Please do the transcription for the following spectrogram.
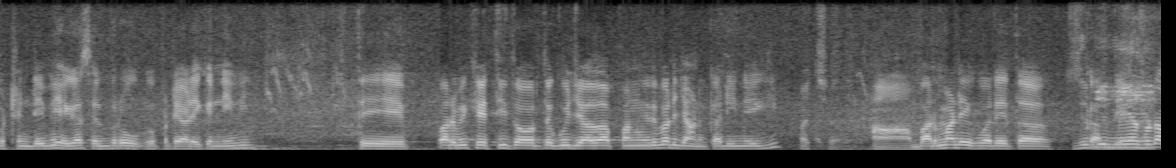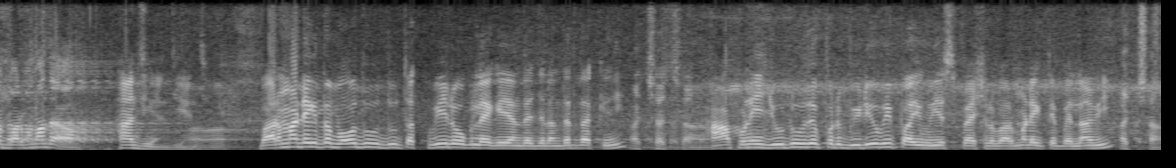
ਬਠਿੰਡੇ ਵੀ ਹੈਗਾ ਸਿਲਵਰ ਓਕ ਪਟਿਆਲੇ ਕੰਨੀ ਵੀ। ਤੇ ਪਰ ਵੀ ਖੇਤੀ ਤੌਰ ਤੇ ਕੋਈ ਜ਼ਿਆਦਾ ਆਪਾਂ ਨੂੰ ਇਹਦੇ ਬਾਰੇ ਜਾਣਕਾਰੀ ਨਹੀਂ ਹੈਗੀ। ਅੱਛਾ। ਹਾਂ ਬਰਮਾ ਡੇਕ ਬਾਰੇ ਤਾਂ ਤੁਸੀਂ ਵੀ ਮੇਨ ਤੁਹਾਡਾ ਬਰਮਾ ਦਾ? ਹਾਂਜੀ ਹਾਂਜੀ ਹਾਂਜੀ। ਬਰਮਾ ਡੇਕ ਤਾਂ ਬਹੁਤ ਦੂਰ ਦੂਰ ਤੱਕ ਵੀ ਲੋਕ ਲੈ ਕੇ ਜਾਂਦੇ ਜਲੰਧਰ ਤੱਕ ਜੀ। ਅੱਛਾ ਅੱਛਾ। ਹਾਂ ਆਪਣੀ YouTube ਦੇ ਉੱਪਰ ਵੀਡੀਓ ਵੀ ਪਾਈ ਹੋਈ ਹੈ ਸਪੈਸ਼ਲ ਬਰਮਾ ਡੇਕ ਤੇ ਪਹਿਲਾਂ ਵੀ। ਅੱਛਾ।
